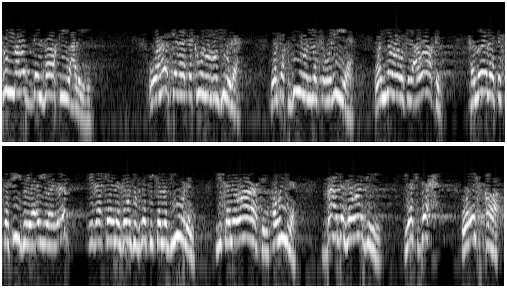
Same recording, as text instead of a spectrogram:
ثم رد الباقي عليه. وهكذا تكون الرجولة وتقدير المسؤولية والنظر في العواقب. فماذا تستفيد يا أيها الأب إذا كان زوج ابنتك مديونا لسنوات طويلة بعد زواجه؟ يكدح ويشقى.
